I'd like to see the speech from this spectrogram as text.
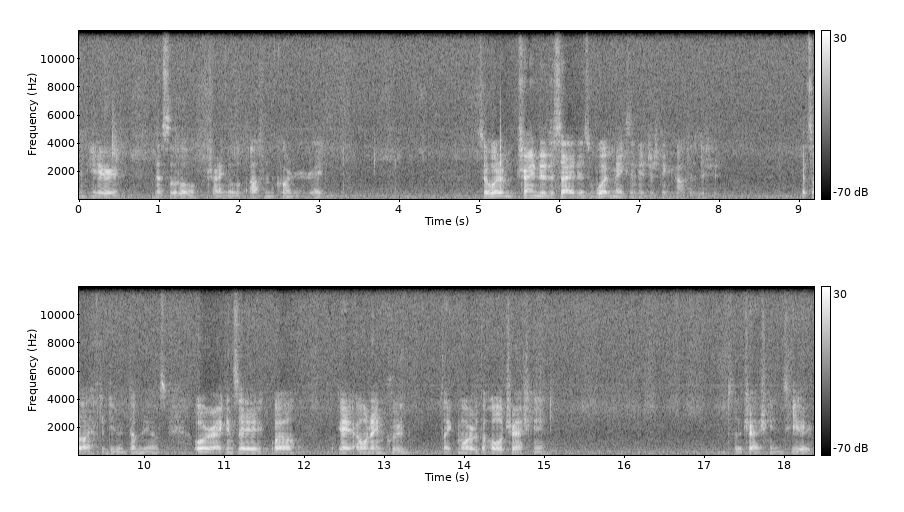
and here, and this little triangle off in the corner, right? So what I'm trying to decide is what makes an interesting composition. That's all I have to do in thumbnails. Or I can say, well, okay, I want to include like more of the whole trash can. So the trash can's here.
